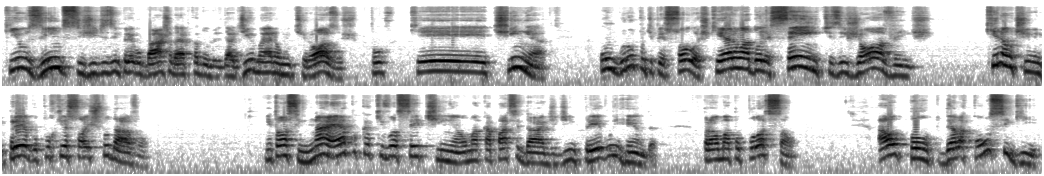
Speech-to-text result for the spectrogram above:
que os índices de desemprego baixo da época do da Dilma eram mentirosos por que tinha um grupo de pessoas que eram adolescentes e jovens que não tinham emprego porque só estudavam. Então, assim, na época que você tinha uma capacidade de emprego e renda para uma população, ao ponto dela conseguir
